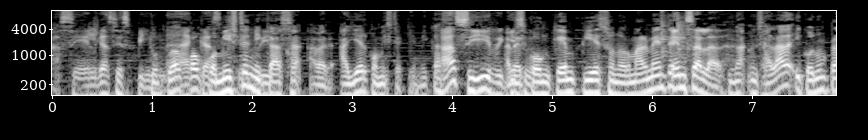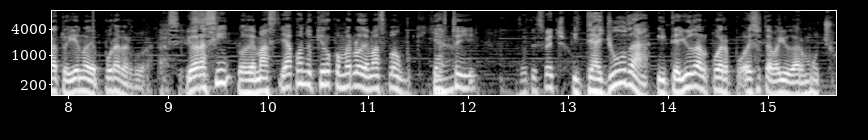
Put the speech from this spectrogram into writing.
Acelgas, espinacas. tú comiste en mi rico. casa. A ver, ayer comiste aquí en mi casa. Ah, sí, A ver, riquísimo. ¿con qué empiezo normalmente? Ensalada. Una ensalada y con un plato lleno de pura verdura. Así Y ahora sí, lo demás. Ya cuando quiero comer lo demás, pues, ya estoy... Satisfecho. Y te ayuda, y te ayuda al cuerpo. Eso te va a ayudar mucho.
